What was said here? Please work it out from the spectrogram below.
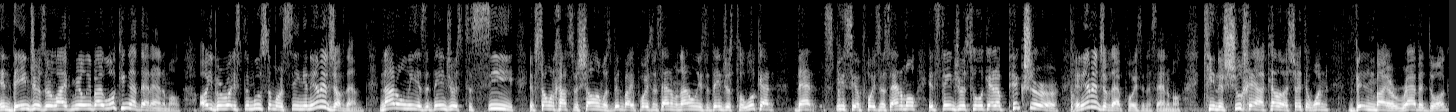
endangers their life merely by looking at that animal. Oy musam or seeing an image of them. Not only is it dangerous to see if someone chas v'shalom was bitten by a poisonous animal, not only is it dangerous to look at that species of poisonous animal, it's dangerous to look at a picture, an image of that poisonous animal. One bitten by a rabid dog,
